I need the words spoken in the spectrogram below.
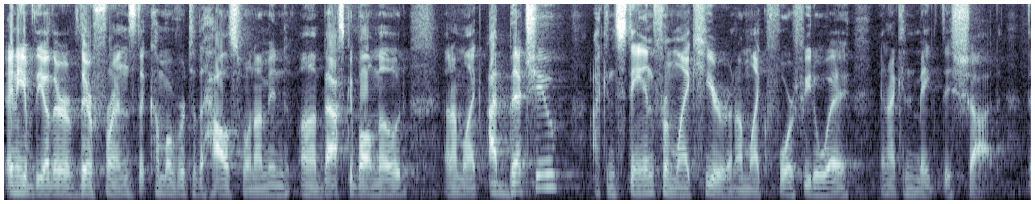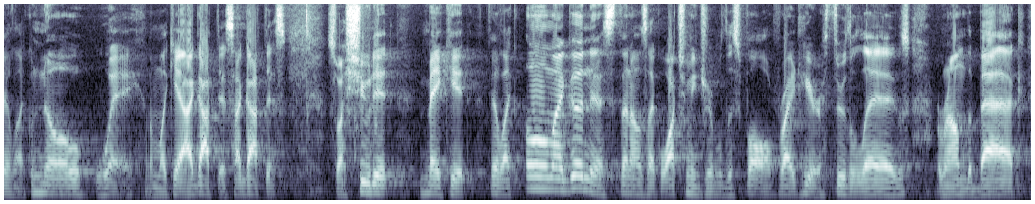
any of the other of their friends that come over to the house when I'm in uh, basketball mode. And I'm like, I bet you I can stand from like here and I'm like four feet away and I can make this shot. They're like, no way. And I'm like, yeah, I got this, I got this. So I shoot it, make it. They're like, oh my goodness. Then I was like, watch me dribble this ball right here, through the legs, around the back.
